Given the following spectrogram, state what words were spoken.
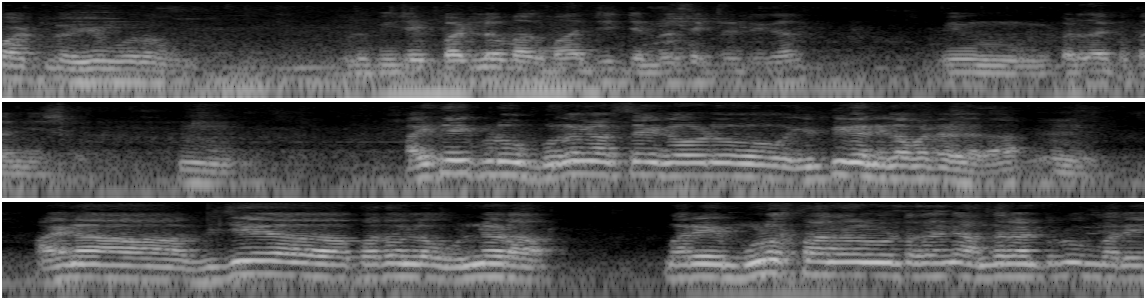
పార్టీలో ఏం ఉంది ఇప్పుడు బీజేపీ పార్టీలో మాకు మాజీ జనరల్ సెక్రటరీగా మేము ఇప్పటిదాకా పనిచేసినాం. ఉమ్. అయితే ఇప్పుడు బుర్ర నర్సయ్య గౌడ్ ఎంపీగా నిలబడ్డాడు కదా. ఆయన విజయ పదంలో ఉన్నాడా? మరి మూడో స్థానంలో ఉంటారని అందరూ అంటారు మరి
